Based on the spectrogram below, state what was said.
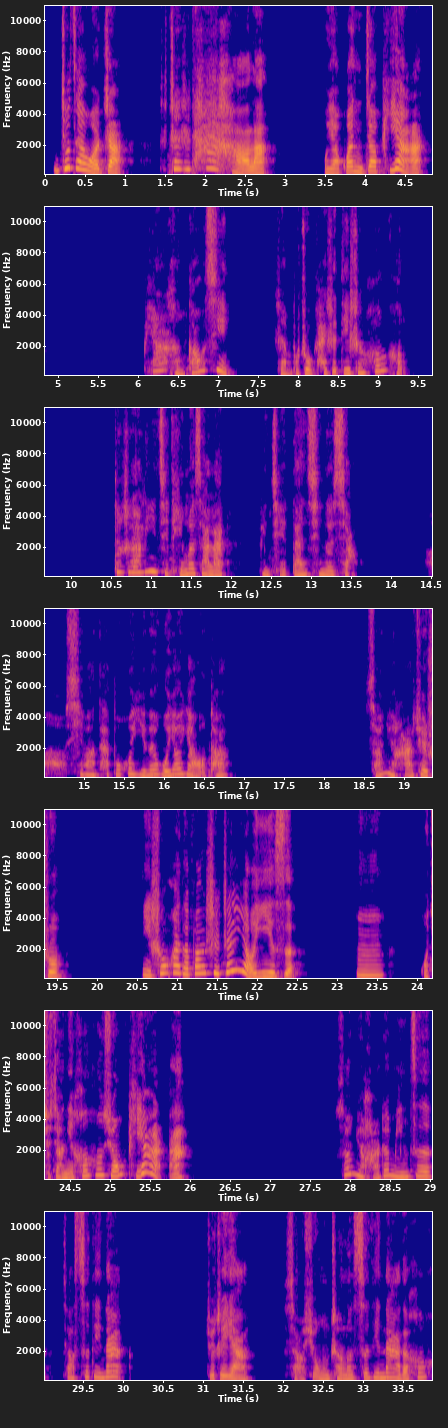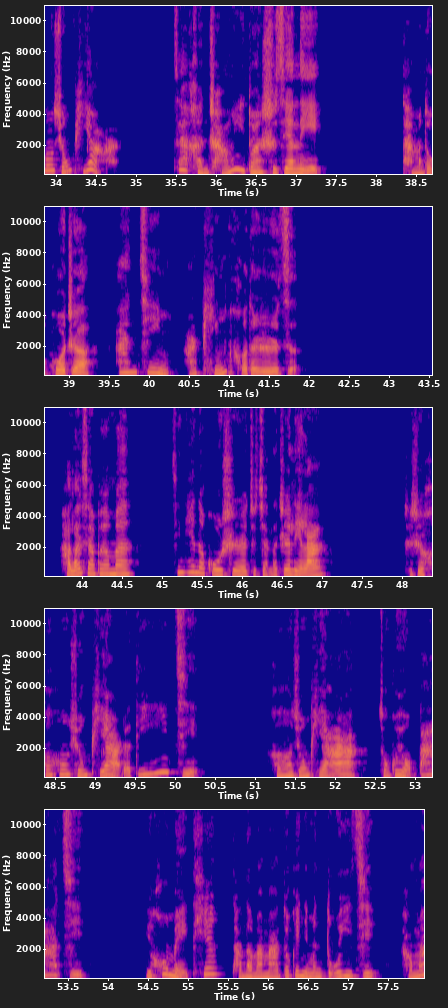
你就在我这儿，这真是太好了！我要管你叫皮尔。”皮尔很高兴。忍不住开始低声哼哼，但是他立即停了下来，并且担心的想：“哦，希望他不会以为我要咬他。”小女孩却说：“你说话的方式真有意思，嗯，我就叫你哼哼熊皮尔吧。”小女孩的名字叫斯蒂娜。就这样，小熊成了斯蒂娜的哼哼熊皮尔。在很长一段时间里。他们都过着安静而平和的日子。好了，小朋友们，今天的故事就讲到这里啦。这是哼哼熊皮尔的第一集。哼哼熊皮尔啊，总共有八集。以后每天糖糖妈妈都给你们读一集，好吗？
